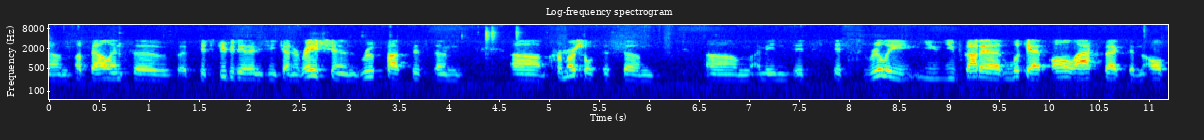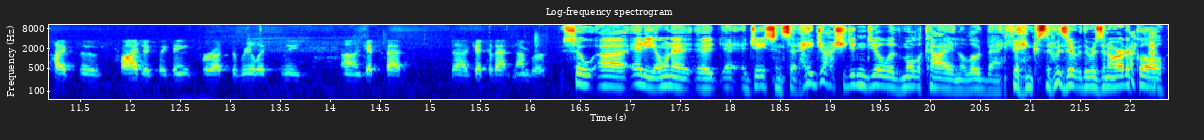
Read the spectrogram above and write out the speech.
um, a balance of, of distributed energy generation, rooftop systems, um, commercial systems. Um, I mean, it's it's really you you've got to look at all aspects and all types of projects. I think for us to realistically uh, get to that uh, get to that number. So, uh, Eddie, I want to. Uh, Jason said, "Hey, Josh, you didn't deal with Molokai and the load bank thing because there was there was an article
